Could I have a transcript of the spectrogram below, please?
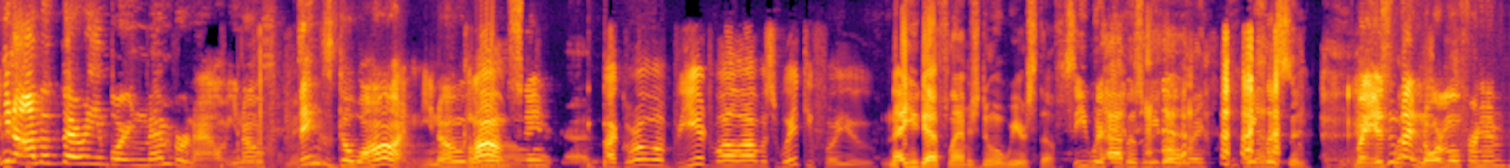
You know, I'm a very important member now. You know, man. things go on. You know, you know I'm saying? Oh my God. I grow a beard while I was waiting for you. Now you got Flamish doing weird stuff. See what happens when you go away? hey, listen. Wait, isn't that normal for him?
